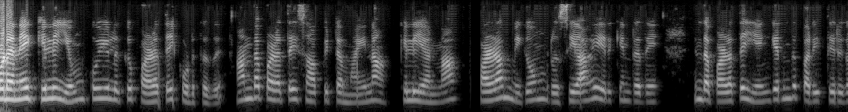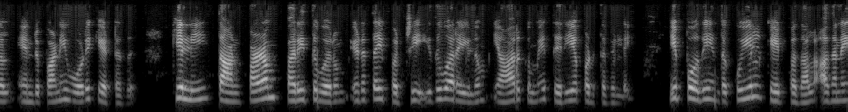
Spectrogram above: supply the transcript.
உடனே கிளியும் குயிலுக்கு பழத்தை கொடுத்தது. அந்த பழத்தை சாப்பிட்ட மைனா கிளியண்ணா பழம் மிகவும் ருசியாக இருக்கின்றதே இந்த பழத்தை எங்கிருந்து பறித்தீர்கள்? என்று பணிவோடு கேட்டது. கிளி தான் பழம் பறித்து வரும் இடத்தை பற்றி இதுவரையிலும் யாருக்குமே தெரியப்படுத்தவில்லை. இப்போது இந்த குயில் கேட்பதால் அதனை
